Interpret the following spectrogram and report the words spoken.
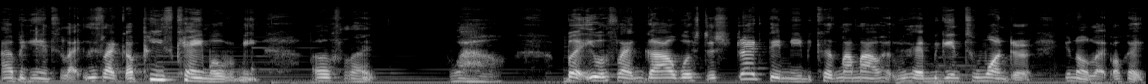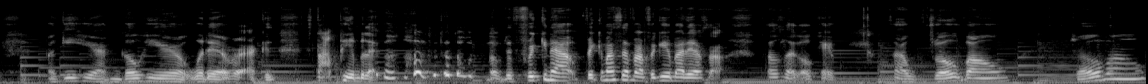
I began to like it's like a peace came over me. I was like, wow. But it was like God was distracting me because my mind had begun to wonder, you know, like, okay, if I get here, I can go here or whatever. I could stop here and be like, no, no, just freaking out, freaking myself out, freaking everybody else out. So I was like, okay. So I drove on, drove on,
